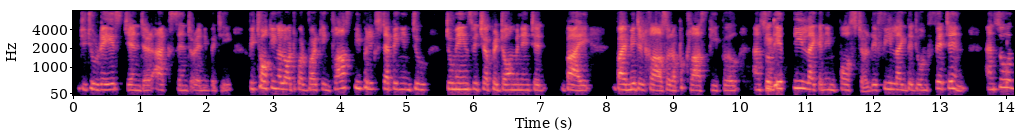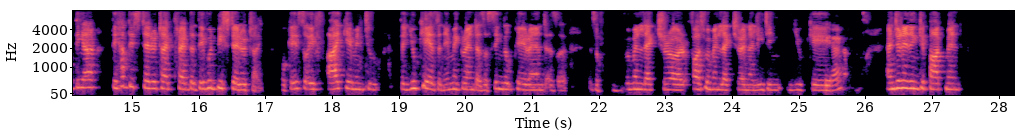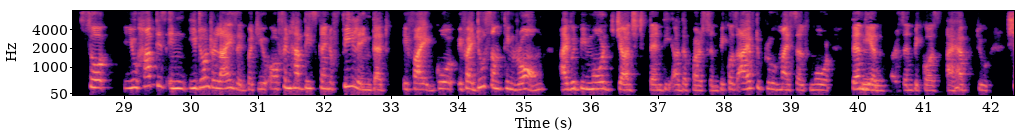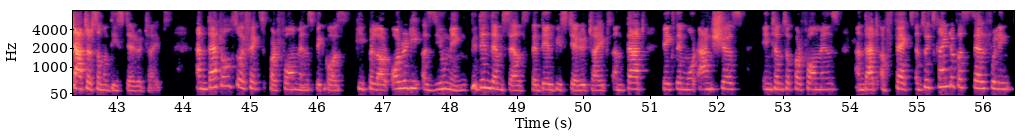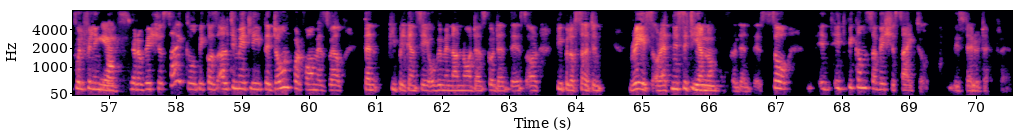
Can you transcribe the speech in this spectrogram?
due to race, gender, accent, or anybody. We're talking a lot about working class people stepping into domains which are predominated by by middle class or upper class people and so they feel like an imposter they feel like they don't fit in and so they are they have this stereotype threat that they would be stereotyped okay so if i came into the uk as an immigrant as a single parent as a as a women lecturer first women lecturer in a leading uk yeah. engineering department so you have this in you don't realize it but you often have this kind of feeling that if i go if i do something wrong I would be more judged than the other person because I have to prove myself more than the mm. other person because I have to shatter some of these stereotypes. And that also affects performance because people are already assuming within themselves that there'll be stereotypes, and that makes them more anxious in terms of performance, and that affects. And so it's kind of a self fulfilling yes. a vicious cycle because ultimately, if they don't perform as well, then people can say, oh, women are not as good at this, or people of certain race or ethnicity mm. are not hmm. good at this. So it, it becomes a vicious cycle, the stereotype threat.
